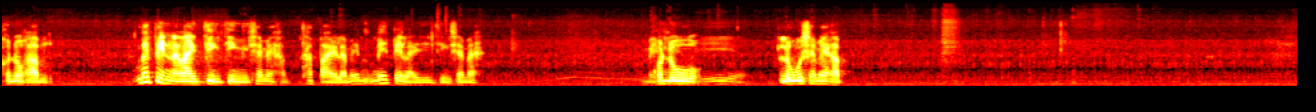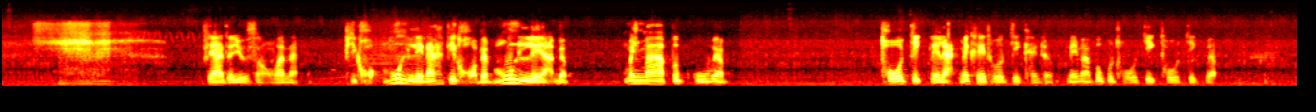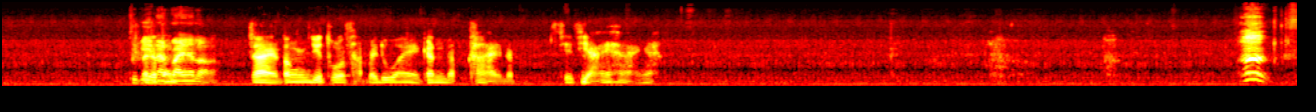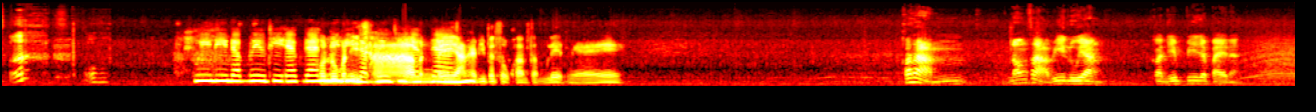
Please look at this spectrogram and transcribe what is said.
คนดูครับ ไม่เป็นอะไรจริง ๆ ใช่ไหมครับ ถ้าไปแล้วไม่ไม่เป็นอะไรจริง ๆ ใช่ไหม ไม่คนดูเห็พี่รู้ใช่ไหมครับ พี่อาจจะอยู่สองวันอะพี่ขอมุ่นเลยนะ พี่ขอแบบมุ่นเลยอะแบบไม่มาปุ๊บกูแบบ โทรจิกเลยแหละ ไม่เคยโทรจิกใครแบบไม่มาปุ๊บกูโทรจิกโทรจิกแบบ ที่พี่นัดไว้น่ะเหรอ ใช่ ต้องยึดโทรศัพท์ไปด้วยกันแบบถ่ายแบบเสียๆให้หายไง VDWTF แดนคนดูมันอิจฉา VDWTF มันแดไม่นอยากให้พี่ประสบความสำเร็จไง เขาถามน้องสาวพี่รู้ยัง ก่อนที่พี่จะไปน่ะ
